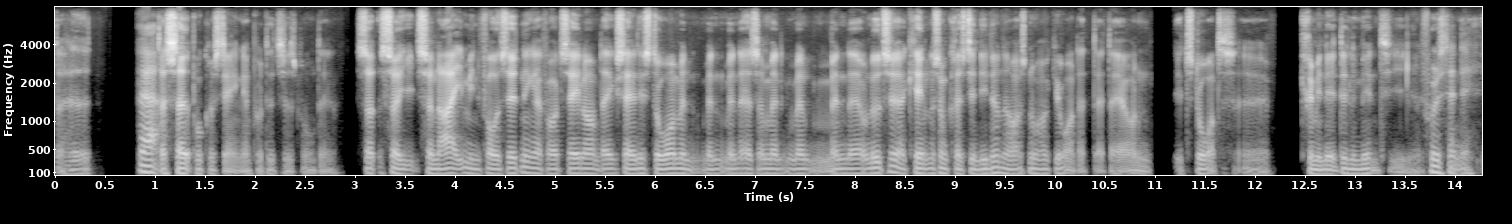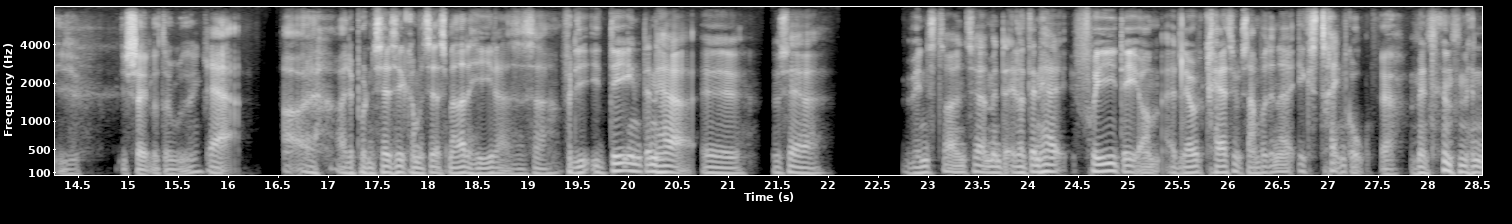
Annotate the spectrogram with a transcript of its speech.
der, havde, ja. der sad på Christiania på det tidspunkt. Der. Så, så, så nej, mine forudsætninger for at tale om det er ikke særlig store, men, men, men altså, man, man, man er jo nødt til at erkende, som christianitterne også nu har gjort, at, at der er jo en, et stort øh, kriminelt element i, Fuldstændig. i, i salget derude. Ikke? Ja, og, og det potentielt set kommer til at smadre det hele. Altså, så. Fordi ideen, den her, øh, nu siger jeg venstreorienteret, men, eller den her frie idé om at lave et kreativt samfund, den er ekstremt god. Ja. Men, men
